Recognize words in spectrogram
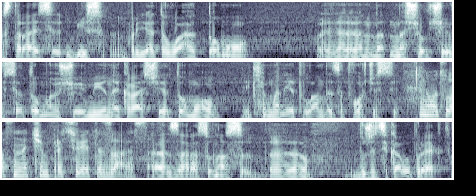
стараюся більш приділяти увагу тому, на, на що вчився, тому, що я вмію найкраще, тому, які в мене є таланти за творчості. Ну от власне над чим працюєте зараз? Е, Зараз у нас е, дуже цікавий проєкт.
